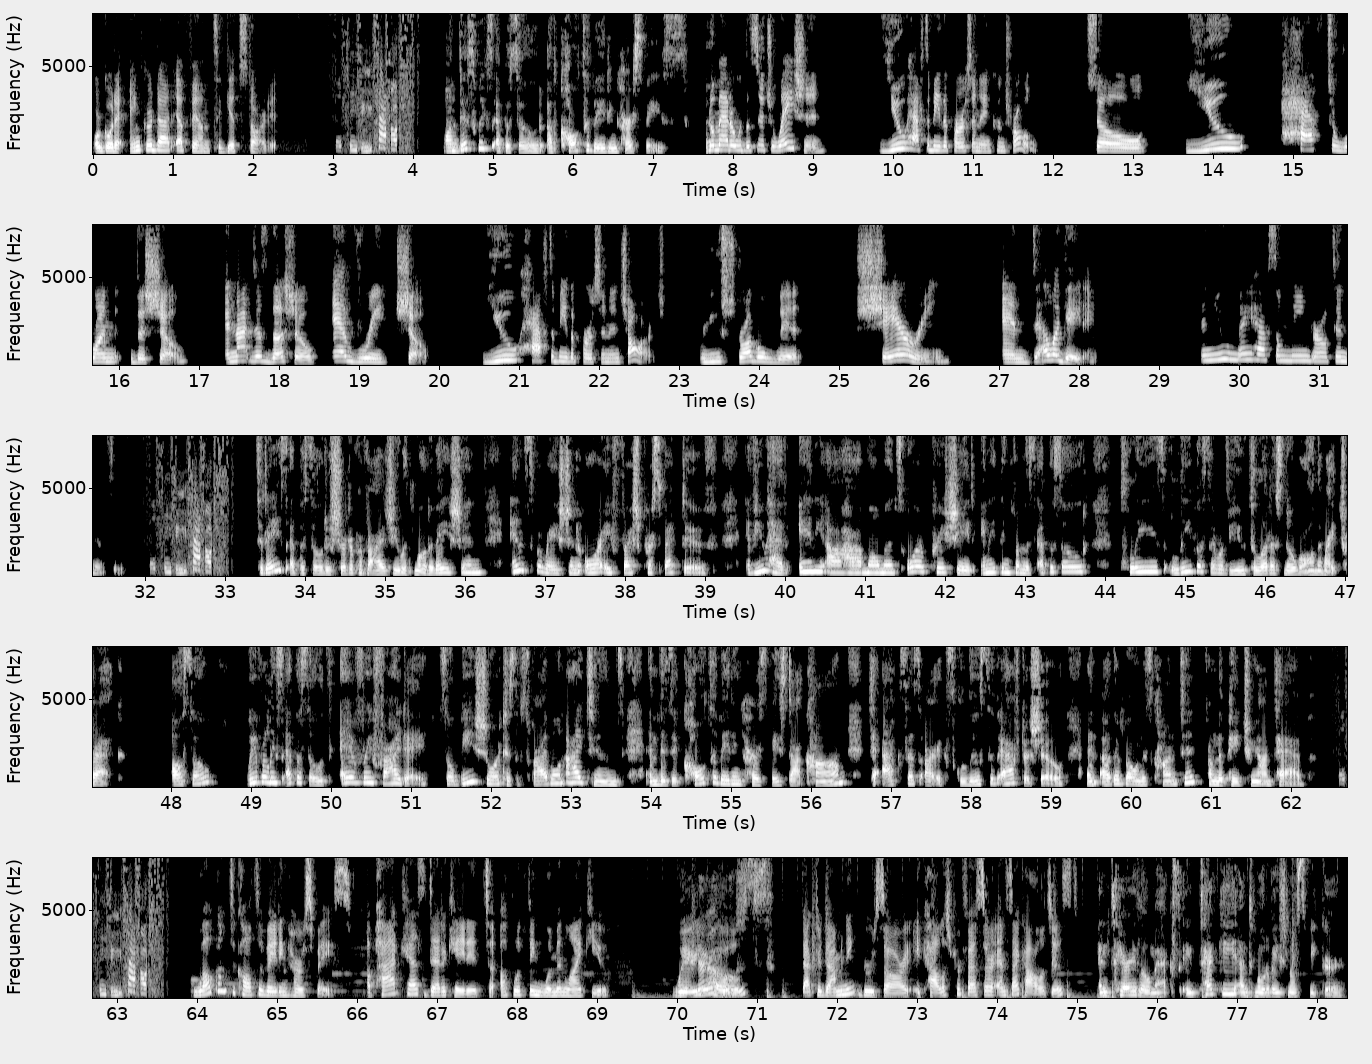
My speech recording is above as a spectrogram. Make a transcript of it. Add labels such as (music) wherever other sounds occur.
or go to anchor.fm to get started. On this week's episode of Cultivating Her Space, no matter what the situation, you have to be the person in control. So you have to run the show and not just the show, every show. You have to be the person in charge where you struggle with sharing and delegating, then you may have some mean girl tendencies. (laughs) Today's episode is sure to provide you with motivation, inspiration, or a fresh perspective. If you have any aha moments or appreciate anything from this episode, please leave us a review to let us know we're on the right track. Also, we release episodes every Friday, so be sure to subscribe on iTunes and visit cultivatingherspace.com to access our exclusive after show and other bonus content from the Patreon tab. Welcome to Cultivating Her Space, a podcast dedicated to uplifting women like you. We're your hosts, Dr. Dominique Broussard, a college professor and psychologist, and Terri Lomax, a techie and motivational speaker.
